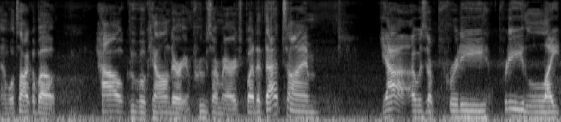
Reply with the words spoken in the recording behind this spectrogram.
and we'll talk about how Google Calendar improves our marriage. But at that time, yeah, I was a pretty pretty light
